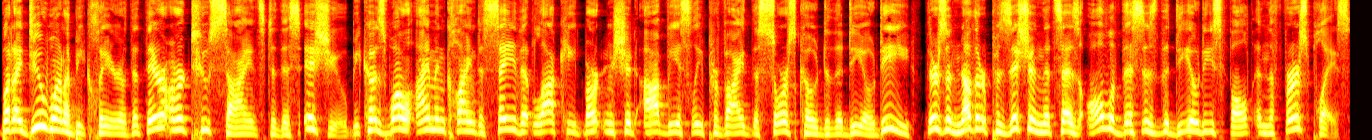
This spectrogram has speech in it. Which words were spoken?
But I do want to be clear that there are two sides to this issue, because while I'm inclined to say that Lockheed Martin should obviously provide the source code to the DoD, there's another position that says all of this is the DoD's fault in the first place.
